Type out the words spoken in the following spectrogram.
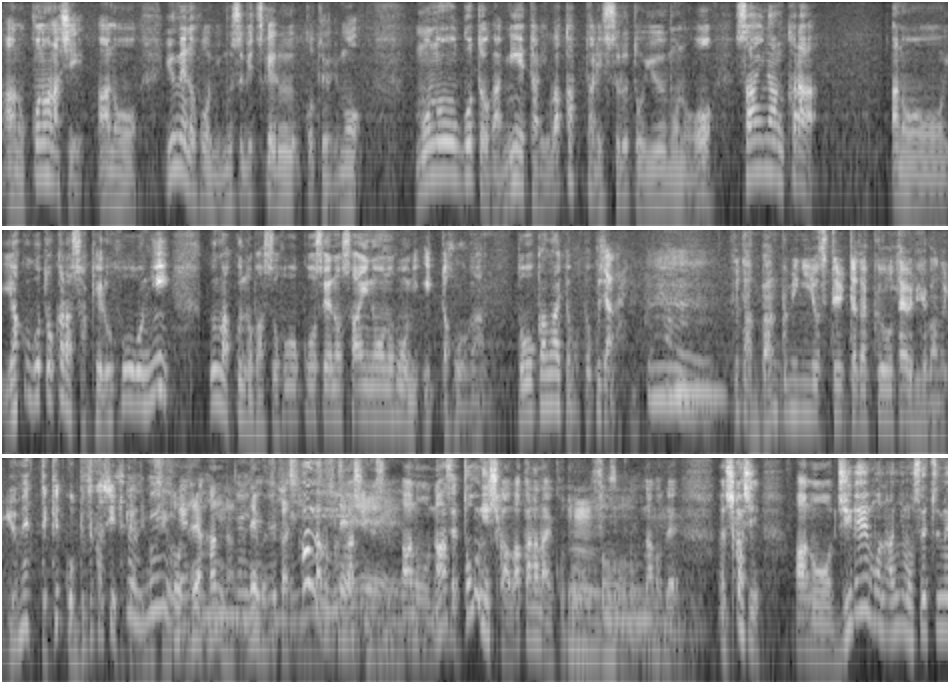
あのこの話あの夢の方に結びつけることよりも物事が見えたり分かったりするというものを災難からあの役ごとから避ける方にうまく伸ばす方向性の才能の方に行った方がどう考えても得じゃない。うん。普段番組に寄せていただくお便りでもあの夢って結構難しい時ありますよ。ねそうですね。判断がね難しい。判断が難しいんです、ええ。あのなぜ当にしかわからないことうん。そうなので、しかしあの事例も何も説明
